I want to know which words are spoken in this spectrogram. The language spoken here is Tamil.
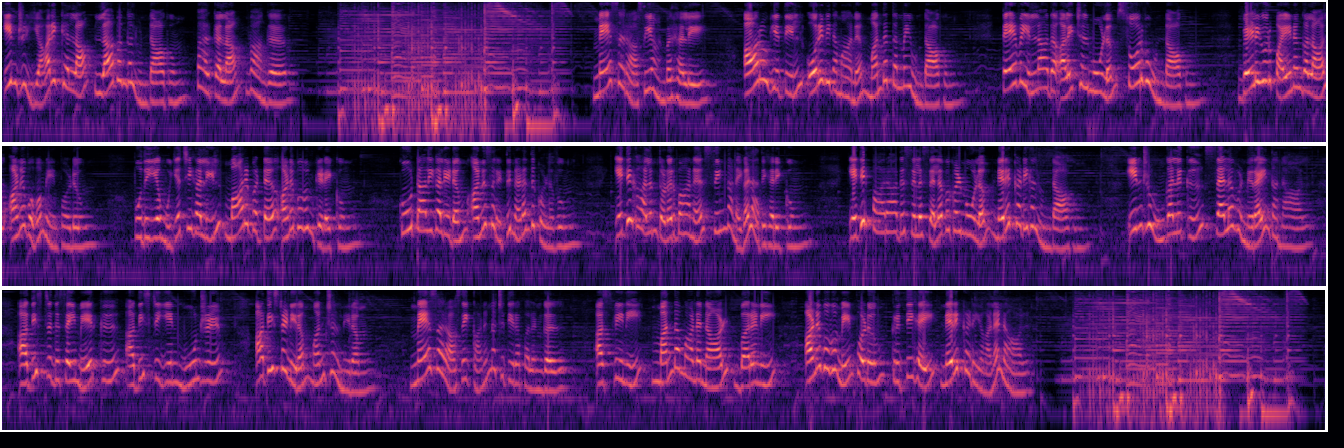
இன்று யாருக்கெல்லாம் லாபங்கள் உண்டாகும்? பார்க்கலாம் வாங்க. மேசராசி அன்பர்களே ஆரோக்கியத்தில் ஒருவிதமான மந்தத்தன்மை உண்டாகும். தேவையில்லாத அலைச்சல் மூலம் சோர்வு உண்டாகும். வெளியூர் பயணங்களால் அனுபவம் மேம்படும். புதிய முயற்சிகளில் மாறுபட்ட அனுபவம் கிடைக்கும். கூட்டாளிகளிடம் அனுசரித்து நடந்து கொள்ளவும். எதிர்காலம் தொடர்பான சிந்தனைகள் அதிகரிக்கும். எதிர்பாராத சில செலவுகள் மூலம் நெருக்கடிகள் உண்டாகும். இன்று உங்களுக்கு செலவு நிறைந்த நாள். அதிர்ஷ்ட திசை மேற்கு அதிர்ஷ்ட எண் மூன்று அதிர்ஷ்ட நிறம் மஞ்சள் நிறம். மேச ராசிக்கான நட்சத்திர பலன்கள். அஸ்வினி மந்தமான நாள் பரணி அனுபவம் மேம்படும் கிருத்திகை நெருக்கடியான நாள்.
